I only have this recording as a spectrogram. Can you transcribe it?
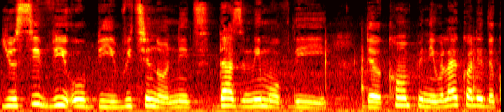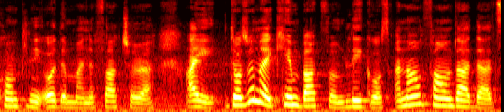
you see VOB written on it. That's the name of the the company. Will i call it the company or the manufacturer? I it was when i came back from lagos and i found out that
